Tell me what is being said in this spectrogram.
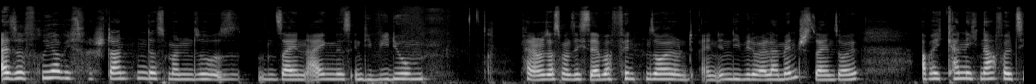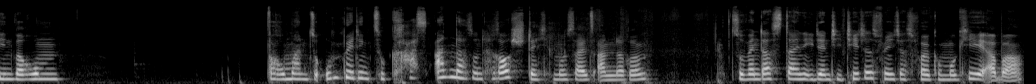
also früher habe ich es verstanden, dass man so sein eigenes Individuum, keine Ahnung, dass man sich selber finden soll und ein individueller Mensch sein soll. Aber ich kann nicht nachvollziehen, warum warum man so unbedingt so krass anders und herausstechen muss als andere. So, wenn das deine Identität ist, finde ich das vollkommen okay, aber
